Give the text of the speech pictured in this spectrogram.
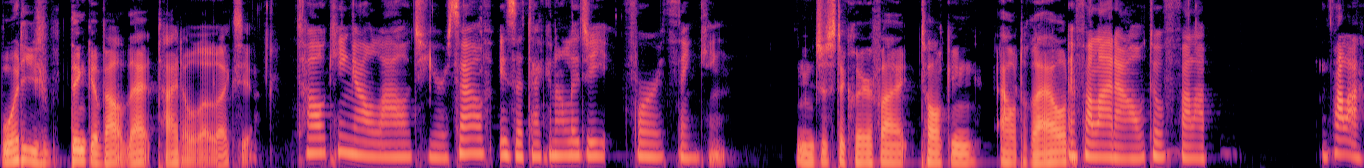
What do you think about that title, Alexia? Talking out loud to yourself is a technology for thinking. And just to clarify, talking out loud, É falar alto, falar. Falar.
